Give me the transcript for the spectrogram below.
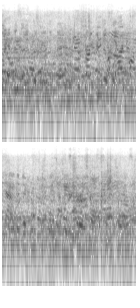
Like if this ends up being the same, you can just like see the difference between how much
